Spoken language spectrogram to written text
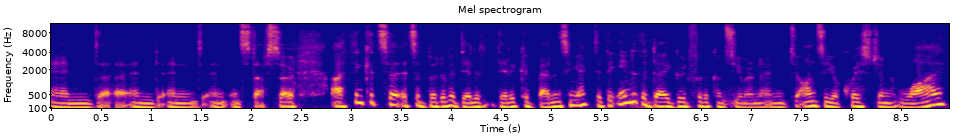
and, uh, and, and and and stuff. So I think it's a it's a bit of a deli- delicate balancing act. At the end of the day, good for the consumer. And, and to answer your question, why?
